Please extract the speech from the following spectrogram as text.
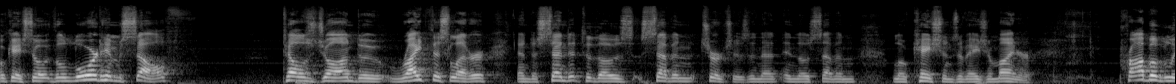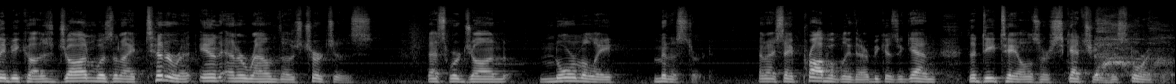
Okay, so the Lord Himself tells John to write this letter and to send it to those seven churches in, that, in those seven locations of Asia Minor. Probably because John was an itinerant in and around those churches. That's where John normally ministered. And I say probably there because, again, the details are sketchy historically.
